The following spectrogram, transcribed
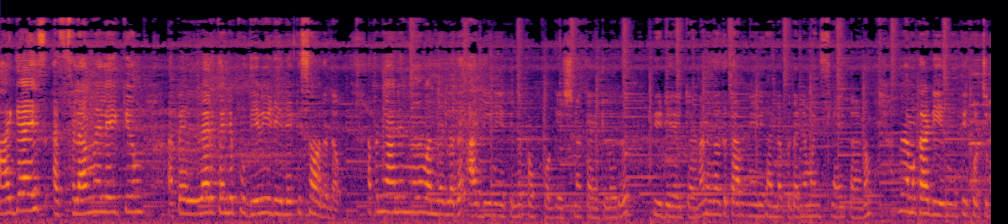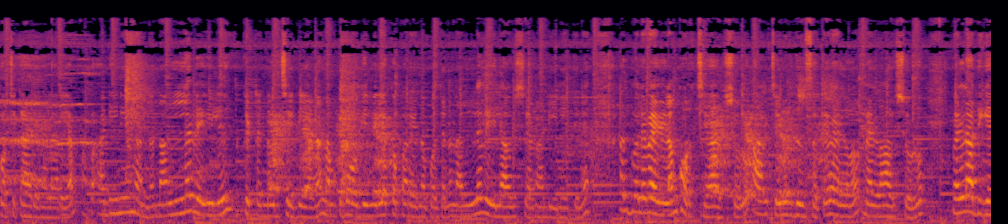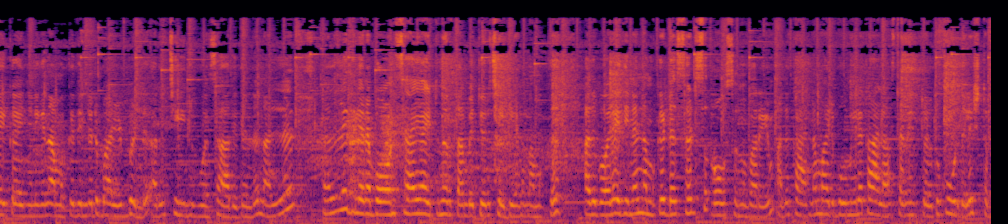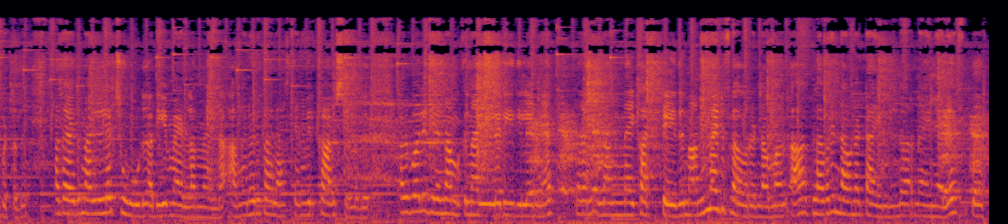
Hi guys വലൈക്കും അപ്പോൾ എല്ലാവർക്കും എന്റെ പുതിയ വീഡിയോയിലേക്ക് സ്വാഗതം. അപ്പോൾ ഞാൻ ഇന്ന് വന്നിട്ടുള്ളത് അഡീനിയത്തിന്റെ ആയിട്ടുള്ള ആയിട്ടുള്ളൊരു വീഡിയോ ആയിട്ടാണ്. നിങ്ങൾക്ക് തമ്മിൽ കണ്ടപ്പോൾ തന്നെ മനസ്സിലായി കാണും. അപ്പോൾ നമുക്ക് അടീനിയത്തെ കുറച്ച് കുറച്ച് കാര്യങ്ങൾ അറിയാം. അപ്പോൾ അടീനിയം എന്ന് പറഞ്ഞാൽ നല്ല വെയിൽ കിട്ടേണ്ട ഒരു ചെടിയാണ്. നമുക്ക് ബോഗ്യമില്ലൊക്കെ പറയുന്ന പോലെ തന്നെ നല്ല വെയിൽ ആവശ്യമാണ് അടീനിയത്തിന് അതുപോലെ വെള്ളം കുറച്ചേ ആവശ്യമുള്ളൂ ആഴ്ചയിൽ ഒരു ദിവസമൊക്കെ വെള്ളം വെള്ളം ആവശ്യമുള്ളൂ വെള്ളം അധികമായി കഴിഞ്ഞിട്ടുണ്ടെങ്കിൽ നമുക്ക് ഇതിന്റെ ഒരു ബൾബുണ്ട് അത് ചീഞ്ഞു പോകാൻ സാധ്യതയുണ്ട്. നല്ല നല്ല ഇതിൽ തന്നെ ബോൺസായി ആയിട്ട് നിർത്താൻ പറ്റിയ ഒരു ചെടിയാണ് നമുക്ക്. അതുപോലെ ഇതിനെ നമുക്ക് ഡെസേർട്ട്സ് റോസ് എന്ന് പറയും. അത് കാരണം മരുഭൂമിയിലെ കാലാവസ്ഥയാണ് കുട്ടികൾക്ക് കൂടുതൽ ഇഷ്ടപ്പെട്ടത്. അതായത് നല്ല ചൂട് അധികം വെള്ളം വേണ്ട അങ്ങനെ ഒരു കാലാവസ്ഥയാണ് ഇവർക്ക് ആവശ്യമുള്ളത്. അതുപോലെ ഇതിനെ നമുക്ക് നല്ല രീതിയിൽ തന്നെ നന്നായി കട്ട് ചെയ്ത് നന്നായിട്ട് ഫ്ലവർ ഉണ്ടാവും. ആ ഫ്ലവർ ഉണ്ടാവുന്ന ടൈമിൽ എന്ന് പറഞ്ഞു കഴിഞ്ഞാൽ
